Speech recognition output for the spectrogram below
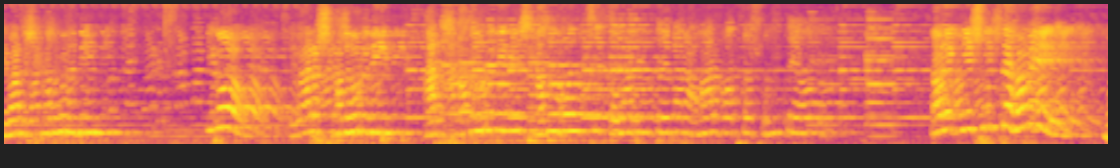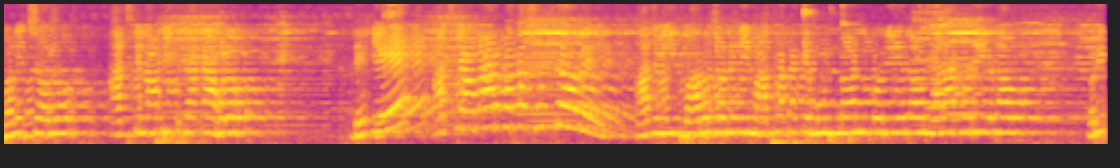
এবার সাধুর দিন। এবার সাধুর দিন। আর সাধুর দিনে সাধু বলছে, তোমাদের তো এবার আমার কথা শুনতে হবে। তাহলে কি শুনতে হবে? বলে, চলো, আজকে নাপিত ডাকা হলো। ডেকে আজকে আমার কথা শুনতে হবে। আজ ওই বারো এই মাথাটাকে মুন্ডন করিয়ে দাও মেলা করিয়ে দাও। হরি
